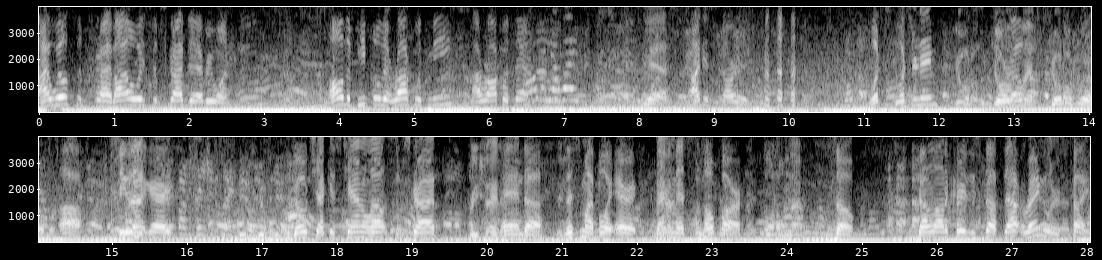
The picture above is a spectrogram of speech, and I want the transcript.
I will subscribe. I always subscribe to everyone. All the people that rock with me, I rock with them. Yeah, I just started. what's what's your name? Joro. Joro? Joro Joro Ah, see that guys? Go check his channel out, subscribe, Appreciate it. and uh, this is my boy Eric, Venomous Mopar. What's going on now? So, got a lot of crazy stuff. That Wrangler's tight.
